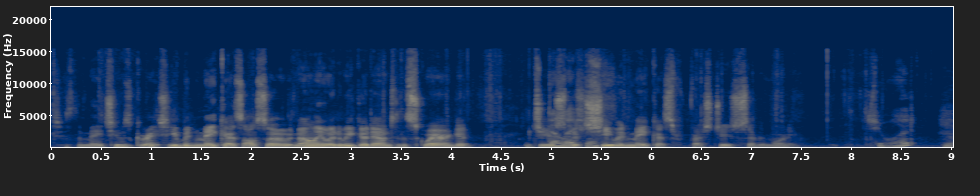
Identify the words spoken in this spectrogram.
she was the maid. She was great. She would make us also. Not only would we go down to the square and get juice, but she would make us fresh juice every morning. She would. Yeah,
